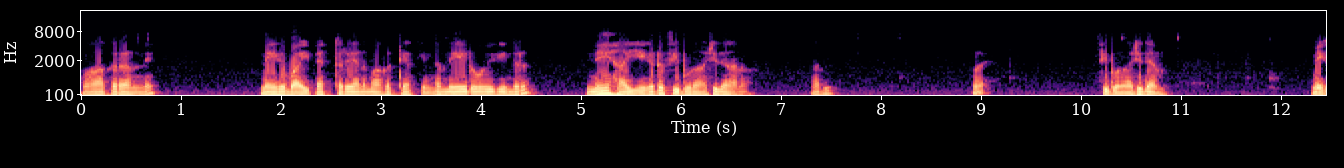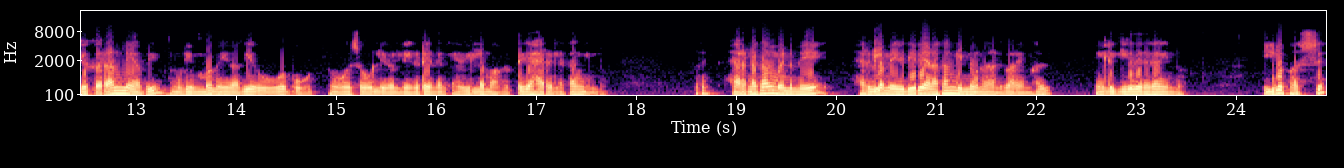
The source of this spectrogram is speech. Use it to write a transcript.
ඔයා කරන්නේ මේක බයි පැත්තට යන මාකට් එකක් ඉඳලා මේ රෝ එකේ ඉඳලා මේ හයි එකට ෆිබොනාචි දානවා. හරි. right. ෆිබොනාචි දැම්ම. මේක කරන්නේ අපි මුලින්ම මේ වගේ ඕව බෝඩ් ඕව සෝල් ලෙවල් එකට එන ඇවිල්ලා මාකට් එක හැරෙනකන් ඉන්නවා. right. හැරෙනකන් මෙන්න මේ හැරිලා මේ විදිහට යනකන් ඉන්න ඕන අනිවාර්යයෙන්ම හරි. මේ ලිග් එක දෙනකන් ඉන්නවා. ඊට පස්සේ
